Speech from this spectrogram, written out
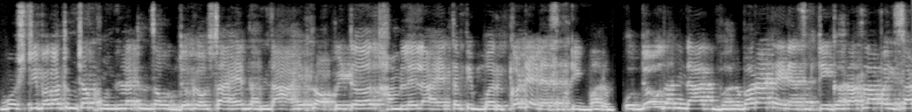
गोष्टी बघा तुमच्या कुंडला तुमचा उद्योग व्यवसाय आहे धंदा आहे प्रॉफिट थांबलेला आहे तर ती बरकट येण्यासाठी भर उद्योगधंद्यात भरभराट येण्यासाठी घरातला पैसा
